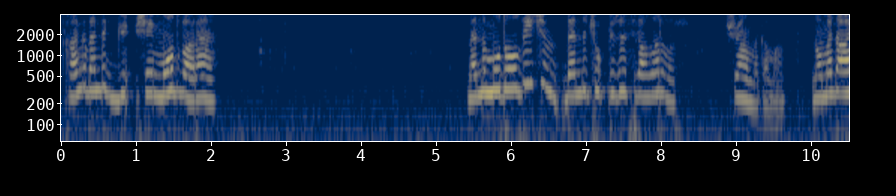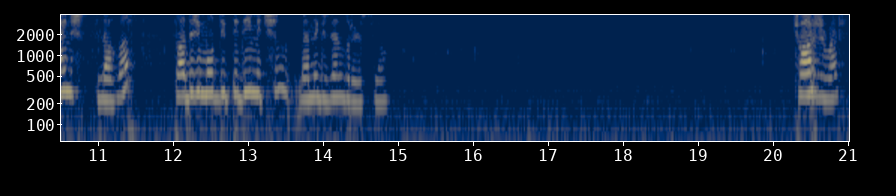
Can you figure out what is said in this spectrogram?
Kanka bende şey mod var ha. Bende mod olduğu için bende çok güzel silahlar var. Şu anlık ama. Normalde aynı silahlar. Sadece mod yüklediğim için bende güzel duruyor silah. Charge var.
